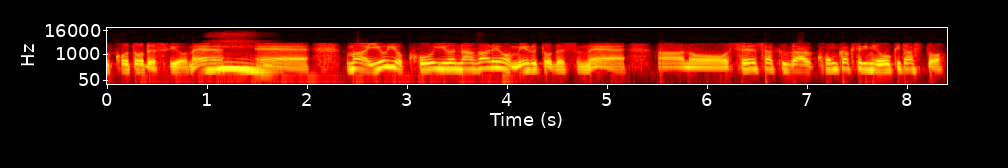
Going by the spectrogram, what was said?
うことですよね。えー、まあ、いよいよこういう流れを見るとですね、あの、政策が本格的に動き出すと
